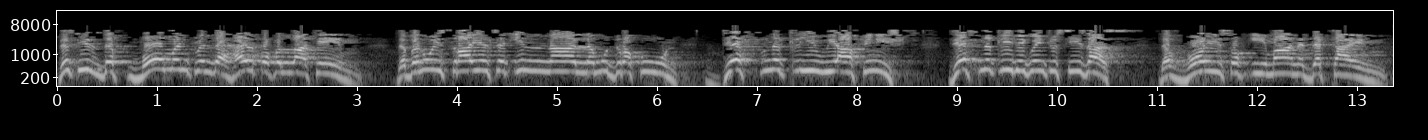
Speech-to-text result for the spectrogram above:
This is the moment when the help of Allah came. The Banu Israel said, Inna lamudrakun. Definitely we are finished. Definitely they're going to seize us. The voice of Iman at that time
